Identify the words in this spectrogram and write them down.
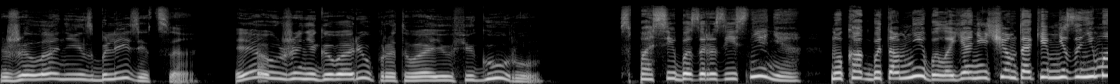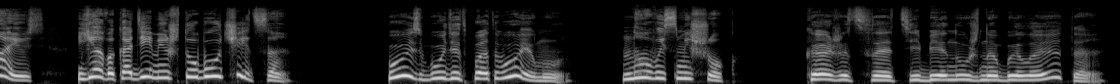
желание сблизиться. Я уже не говорю про твою фигуру». «Спасибо за разъяснение, но как бы там ни было, я ничем таким не занимаюсь. Я в академии, чтобы учиться». «Пусть будет по-твоему». Новый смешок. «Кажется, тебе нужно было это?»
